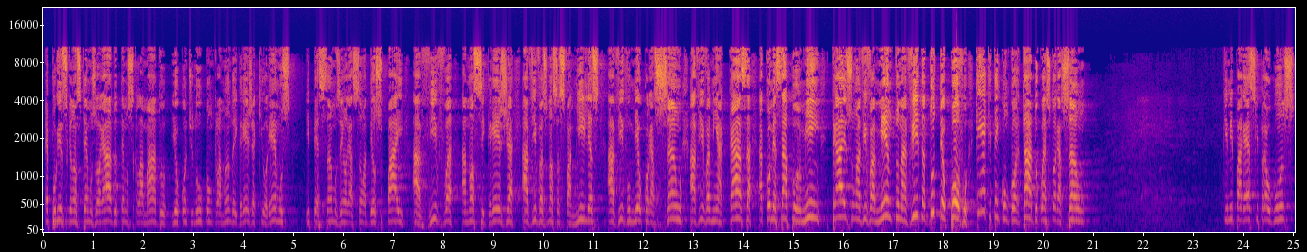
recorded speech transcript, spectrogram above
É por isso que nós temos orado, temos clamado, e eu continuo conclamando a igreja que oremos e peçamos em oração a Deus Pai, aviva a nossa igreja, aviva as nossas famílias, aviva o meu coração, aviva a minha casa, a começar por mim, traz um avivamento na vida do teu povo. Quem é que tem concordado com esta oração? Que me parece que para alguns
